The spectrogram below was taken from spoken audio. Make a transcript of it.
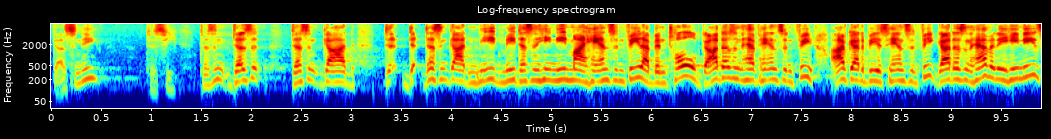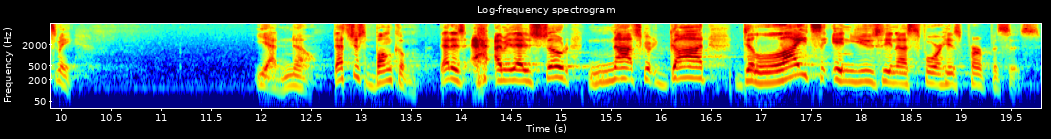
Doesn't he? Does he? Doesn't, doesn't, doesn't, God, doesn't God need me? Doesn't He need my hands and feet? I've been told God doesn't have hands and feet. I've got to be His hands and feet. God doesn't have any. He needs me. Yeah, no. That's just bunkum. That is, I mean, that is so not scripture. God delights in using us for His purposes.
